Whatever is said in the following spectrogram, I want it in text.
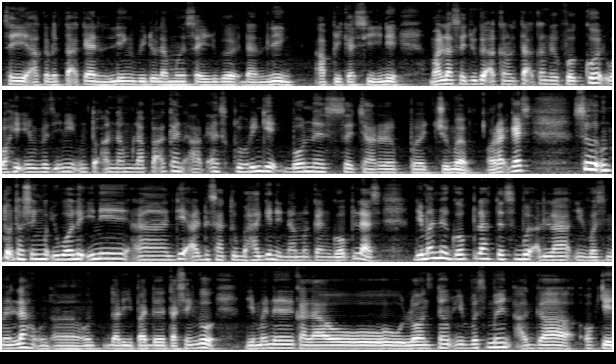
Saya akan letakkan link video lama saya juga dan link aplikasi ini. Malah saya juga akan letakkan refer code Wahid Invest ini untuk anda mendapatkan RM10 bonus secara percuma. Alright guys. So untuk Tashengo e-wallet ini uh, dia ada satu bahagian dinamakan Go Plus. Di mana Go Plus tersebut adalah investment lah uh, daripada Tashengo. Di mana kalau long term investment agak okey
